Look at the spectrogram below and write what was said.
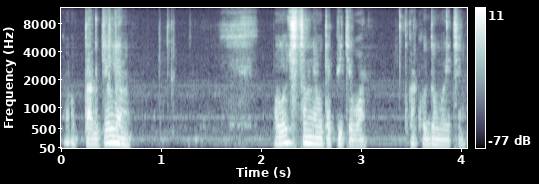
Вот так делаем. Получится мне утопить его. Как вы думаете?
